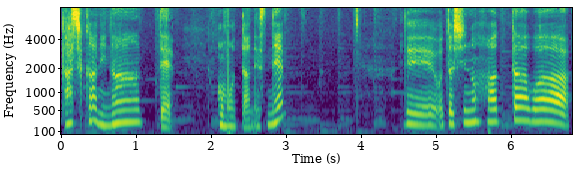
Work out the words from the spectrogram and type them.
確かになって思ったんですね。で私の肌は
